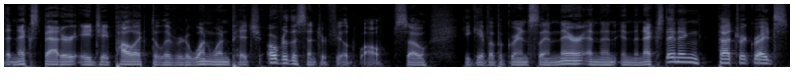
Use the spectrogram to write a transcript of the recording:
The next batter, AJ Pollock, delivered a 1 1 pitch over the center field wall. So he gave up a grand slam there. And then in the next inning, Patrick writes,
